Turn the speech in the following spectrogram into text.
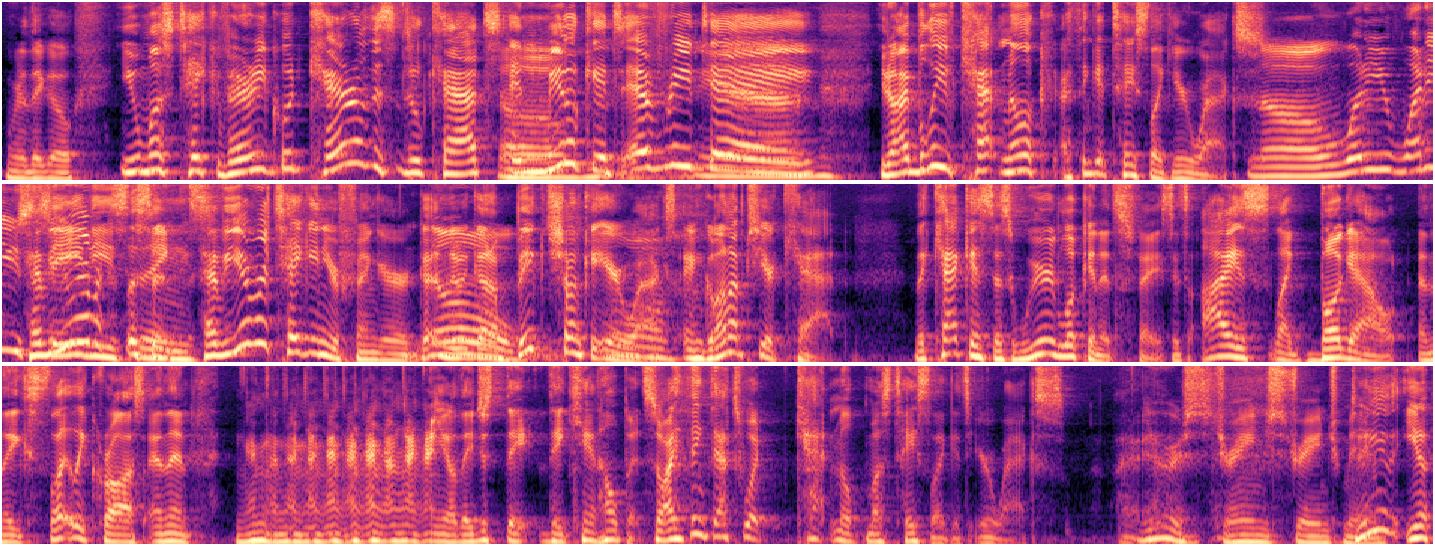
where they go, "You must take very good care of this little cat and Oh, milk it every day." yeah. You know, I believe cat milk. I think it tastes like earwax. No, what do you? Why do you Have say you ever these listen, things? Have you ever taken your finger, got, No. got a big chunk of earwax, Oh. and gone up to your cat? The cat gets this weird look in its face. Its eyes like bug out, and they slightly cross, and then you know they just they they can't help it. So I think that's what cat milk must taste like. It's earwax. You're a strange, strange man. do you, you know,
